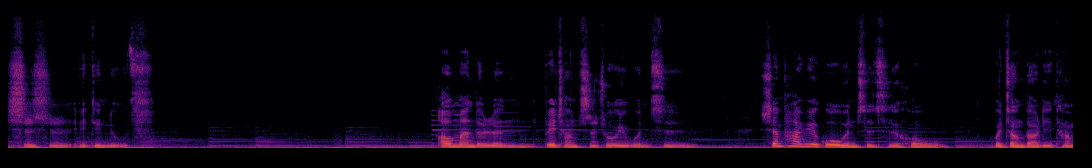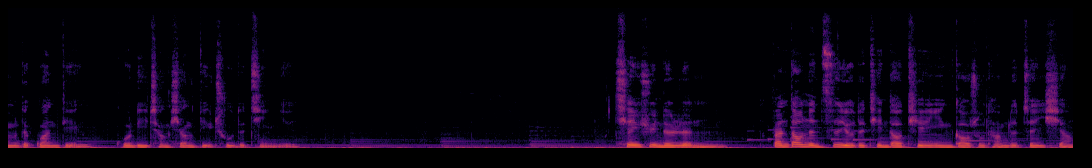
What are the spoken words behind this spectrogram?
事实一定如此。傲慢的人非常执着于文字，生怕越过文字之后会撞到离他们的观点或立场相抵触的经验。谦逊的人反倒能自由地听到天音告诉他们的真相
